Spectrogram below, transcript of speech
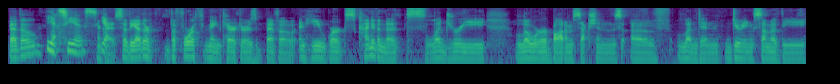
Bevo? Yes, he is. Okay, Yeah. so the other, the fourth main character is Bevo, and he works kind of in the sludgery lower bottom sections of London, doing some of the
